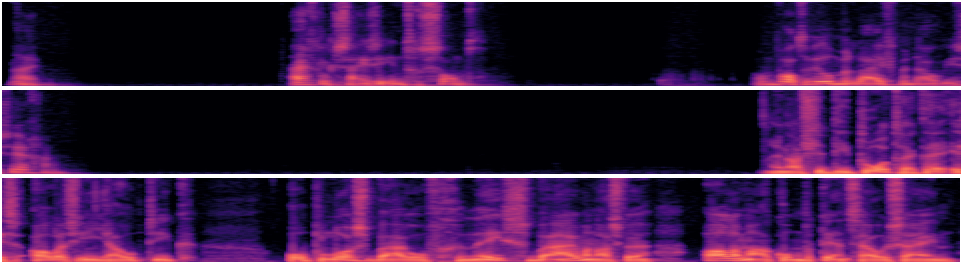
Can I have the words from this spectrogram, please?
Nee. Eigenlijk zijn ze interessant. Want wat wil mijn lijf me nou weer zeggen? En als je die doortrekt, hè, is alles in jouw optiek oplosbaar of geneesbaar? Want als we allemaal competent zouden zijn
